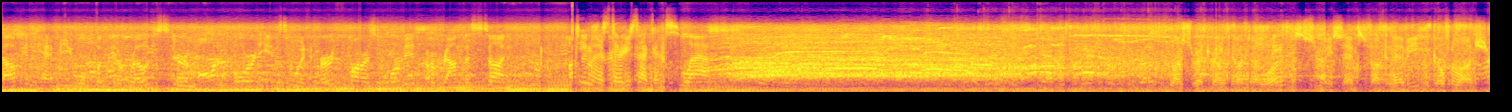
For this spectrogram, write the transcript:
Falcon Heavy will put the Roadster on board into an Earth-Mars orbit around the sun. T-minus 30 seconds. Last. Launch direct round countdown one. SpaceX Falcon Heavy, go for launch.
